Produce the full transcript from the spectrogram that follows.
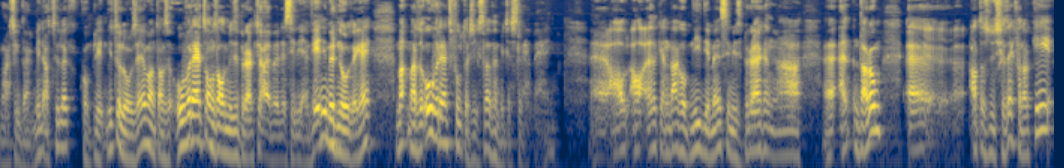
maakt zich daarmee natuurlijk compleet nutteloos. Hè, want als de overheid ons al misbruikt, ja, hebben we de CD&V niet meer nodig. Hè. Maar, maar de overheid voelt er zichzelf een beetje slecht bij. Uh, al, elke dag opnieuw die mensen misbruiken. Uh, en, daarom uh, hadden ze dus gezegd van oké, okay,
